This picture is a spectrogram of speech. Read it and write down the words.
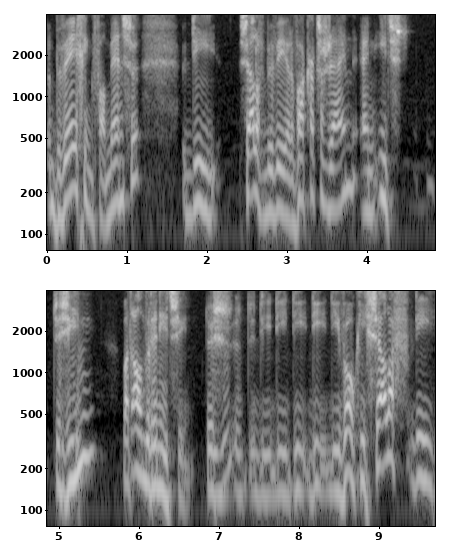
een beweging van mensen die zelf beweren wakker te zijn en iets te zien wat anderen niet zien. Dus mm -hmm. die, die, die, die, die wokies zelf, die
